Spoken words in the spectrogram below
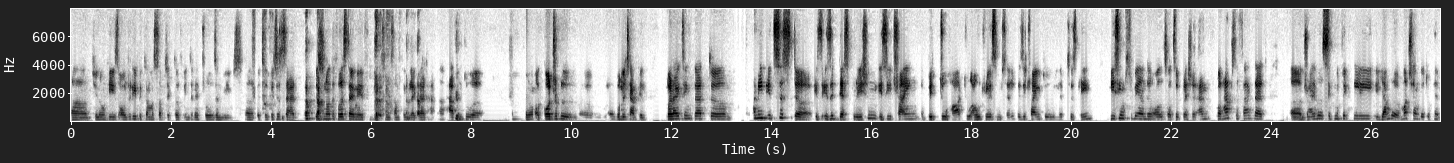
Uh, you know, he's already become a subject of internet trolls and memes, uh, which, is, which is sad. this is not the first time we've seen something like that ha- uh, happen to a, you know, a quadruple uh, world champion. But I think that, um, I mean, it's just, uh, is, is it desperation? Is he trying a bit too hard to outrace himself? Is he trying to lift his game? He seems to be under all sorts of pressure. And perhaps the fact that drivers significantly younger, much younger to him,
